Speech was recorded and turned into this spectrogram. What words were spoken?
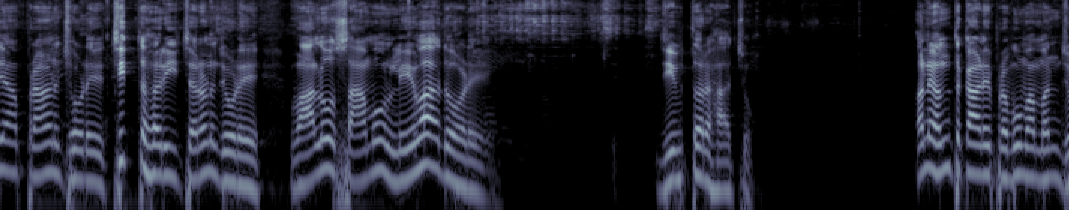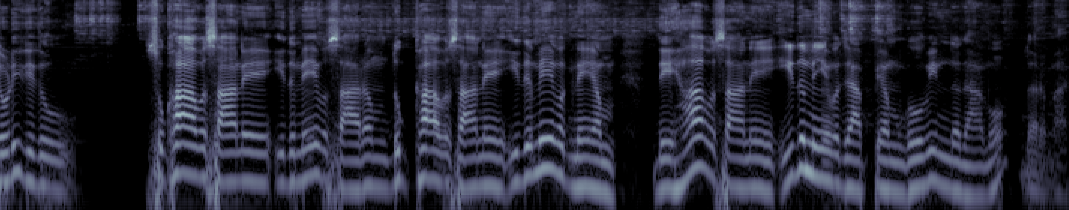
જ્યાં પ્રાણ છોડે ચિત્ત હરી ચરણ જોડે વાલો સામો લેવા દોડે. જીવતર હાચું. અને અંતકાળે પ્રભુમાં મન જોડી દીધું. સુખાવસાને ઈદમેવ સારમ, દુઃખાવસાને ઈદમેવ જ્ઞેયમ, દેહાવસાને ઈદમેવ જાપ્યમ. ગોવિંદ દામો દરમાન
